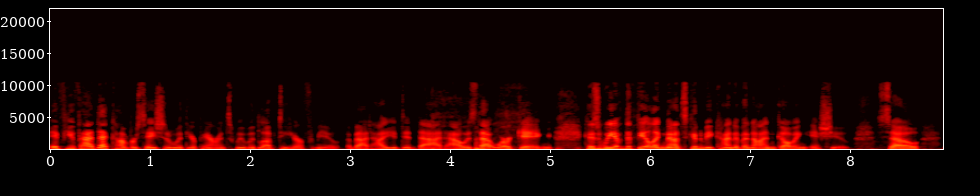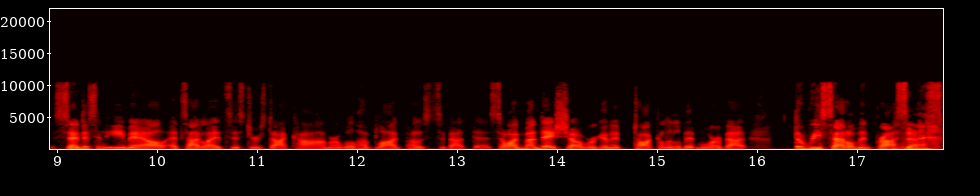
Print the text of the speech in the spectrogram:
If you've had that conversation with your parents, we would love to hear from you about how you did that. How is that working? Because we have the feeling that's going to be kind of an ongoing issue. So send us an email at satellitesisters.com or we'll have blog posts about this. So on Monday's show, we're going to talk a little bit more about the resettlement process.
